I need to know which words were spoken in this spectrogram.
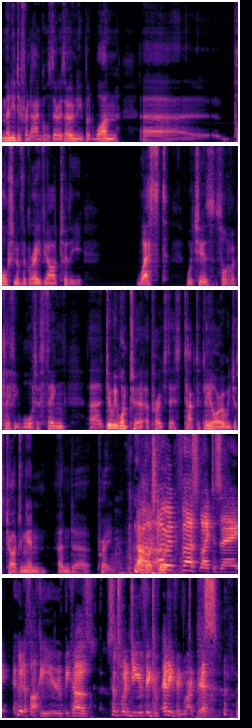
many different angles. There is only but one uh, portion of the graveyard to the west, which is sort of a cliffy water thing. Uh, do we want to approach this tactically, or are we just charging in and uh, praying? No, let's I kill it. would first like to say, who the fuck are you? Because since when do you think of anything like this?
